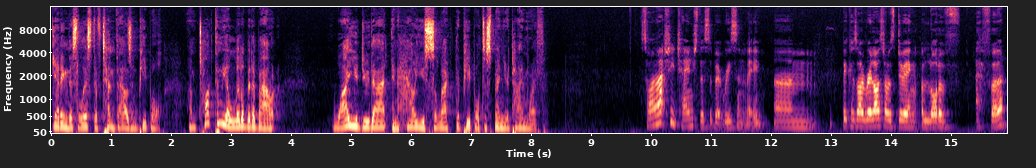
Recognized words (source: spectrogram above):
getting this list of 10,000 people. Um, talk to me a little bit about why you do that and how you select the people to spend your time with. So I've actually changed this a bit recently um, because I realized I was doing a lot of effort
